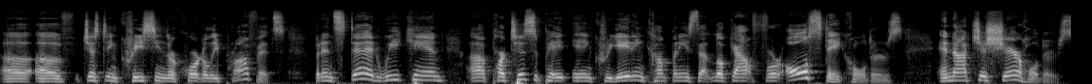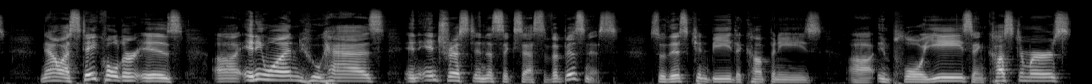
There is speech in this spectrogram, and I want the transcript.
uh, of just increasing their quarterly profits. But instead, we can uh, participate in creating companies that look out for all stakeholders and not just shareholders. Now, a stakeholder is uh, anyone who has an interest in the success of a business. So, this can be the company's uh, employees and customers.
